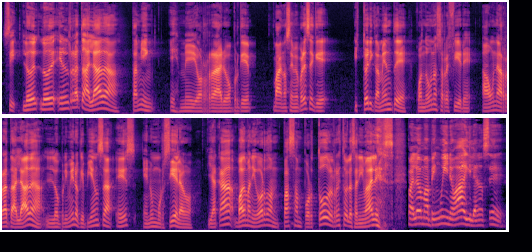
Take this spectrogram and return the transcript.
Sí, lo lo de el rata alada también es medio raro, porque Va, no sé, me parece que históricamente cuando uno se refiere a una rata alada, lo primero que piensa es en un murciélago. Y acá Batman y Gordon pasan por todo el resto de los animales. Paloma, pingüino, águila, no sé.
